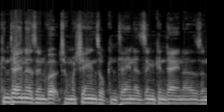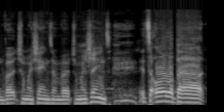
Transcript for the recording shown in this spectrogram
containers in virtual machines, or containers in containers, and virtual machines in virtual machines. It's all about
